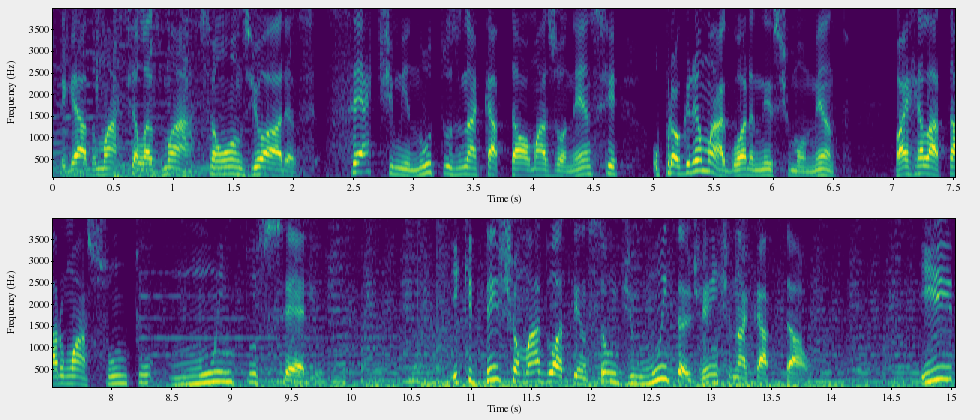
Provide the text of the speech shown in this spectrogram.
Obrigado, Márcia Lasmar. São 11 horas, 7 minutos na capital amazonense. O programa agora, neste momento, vai relatar um assunto muito sério. e que tem chamado a atenção de muita gente na capital. E,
